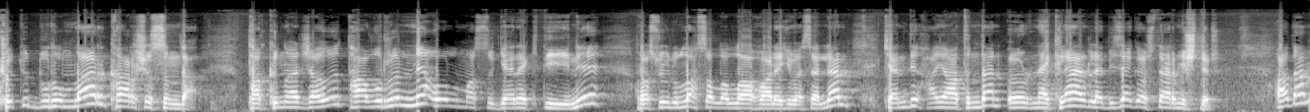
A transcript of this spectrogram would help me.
kötü durumlar karşısında takınacağı tavrın ne olması gerektiğini Resulullah sallallahu aleyhi ve sellem kendi hayatından örneklerle bize göstermiştir. Adam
